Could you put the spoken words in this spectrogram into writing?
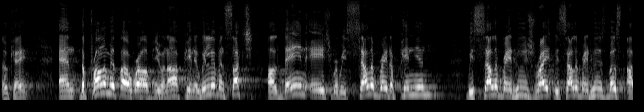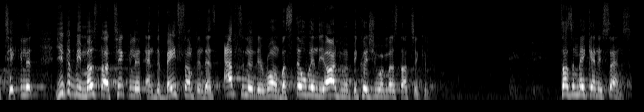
okay? And the problem with our worldview, in our opinion, we live in such a day and age where we celebrate opinion, we celebrate who's right, we celebrate who's most articulate. You could be most articulate and debate something that's absolutely wrong, but still win the argument because you were most articulate. Doesn't make any sense.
